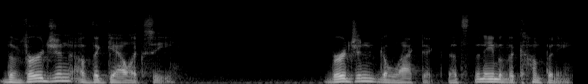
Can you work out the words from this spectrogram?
the Virgin of the Galaxy. Virgin Galactic, that's the name of the company.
